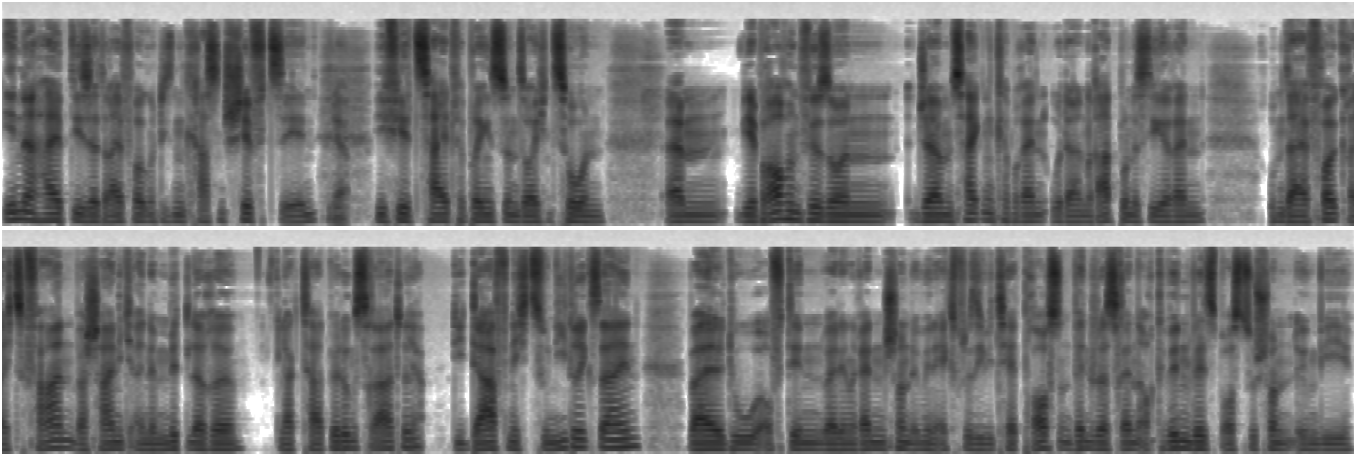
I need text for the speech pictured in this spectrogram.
innerhalb dieser drei Folgen und diesen krassen Shift sehen. Ja. Wie viel Zeit verbringst du in solchen Zonen? Ähm, wir brauchen für so ein German Cycling Cup Rennen oder ein Radbundesliga-Rennen, um da erfolgreich zu fahren, wahrscheinlich eine mittlere Laktatbildungsrate. Ja. Die darf nicht zu niedrig sein, weil du auf den, bei den Rennen schon irgendwie eine Explosivität brauchst. Und wenn du das Rennen auch gewinnen willst, brauchst du schon irgendwie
